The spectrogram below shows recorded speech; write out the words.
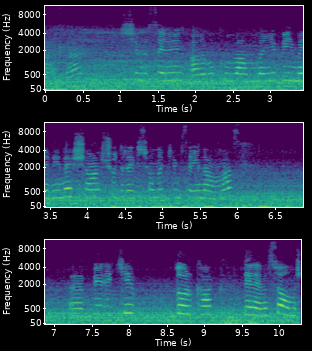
gaz ver. Şimdi senin araba kullanmayı bilmediğine şu an şu direksiyona kimse inanmaz. Ee, bir iki dur kalk denemesi olmuş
